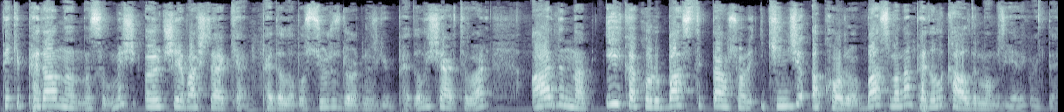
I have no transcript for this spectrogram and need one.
Peki pedal nasılmış? Ölçüye başlarken pedala basıyoruz. Gördüğünüz gibi pedal işareti var. Ardından ilk akoru bastıktan sonra ikinci akoru basmadan pedalı kaldırmamız gerekmekte.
